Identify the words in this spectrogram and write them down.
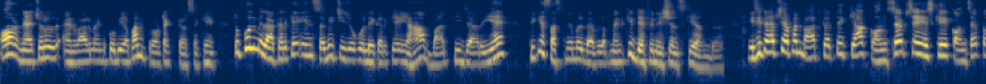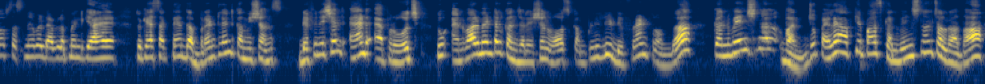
और नेचुरल एनवायरनमेंट को भी अपन प्रोटेक्ट कर सकें। तो कुल मिलाकर के इन सभी चीज़ों को लेकर के यहाँ बात की जा रही है, ठीक है सस्टेनेबल डेवलपमेंट की डेफिनेशंस के अंदर। इसी टाइप से अपन बात करते हैं, क्या कॉन्सेप्ट है इसके? कॉन्सेप्ट ऑफ़ सस्टेनेबल डेवलपमेंट क्या है? तो कह सकते हैं the Brundtland commission definition and approach to environmental conservation was completely different from the conventional one जो पहले आपके पास कन्वेंशनल चल रहा था,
